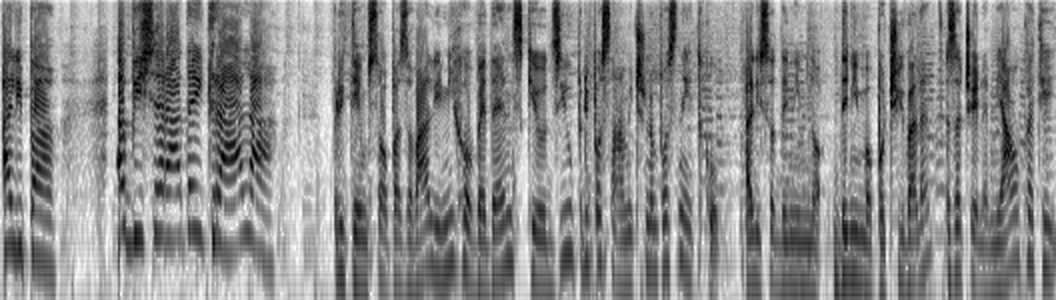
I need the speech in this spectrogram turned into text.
Ali pa a bi se rada igrala. Pri tem so opazovali njihov vedenski odziv pri posamičnem posnetku. Ali so denimo, denimo počivale, začele mjavkati,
